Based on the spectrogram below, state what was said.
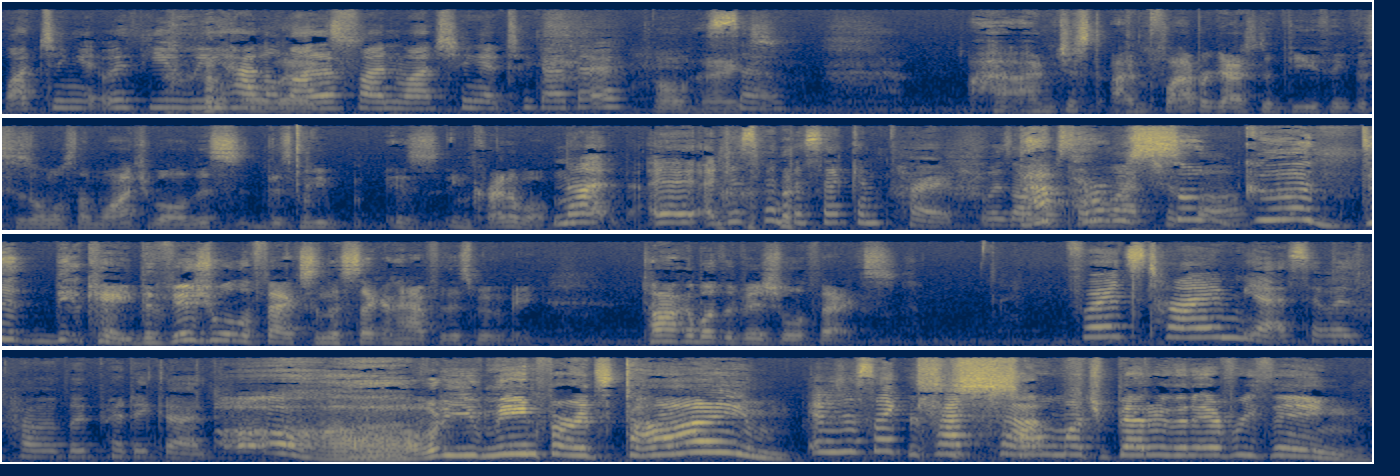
watching it with you. We oh, had Oh, a lot of fun watching it together. oh, thanks. So I'm just I'm flabbergasted that you think this is almost unwatchable. This this movie is incredible. not. I, I just meant the second part was That almost part was so good. The, the, okay, the visual effects in the second half of this movie. Talk about the visual effects. For its time, yes, it was probably pretty good. Oh, what do you mean for its time? It was just like This catch is up. so much better than everything.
